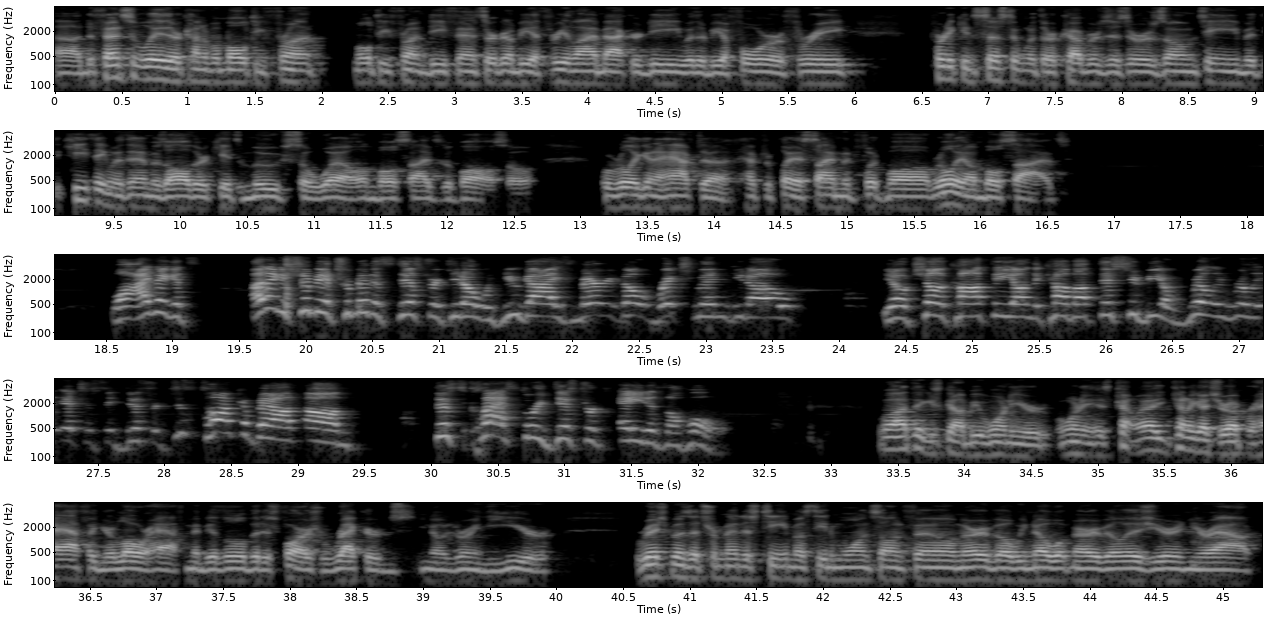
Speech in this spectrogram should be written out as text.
Uh, defensively, they're kind of a multi-front, multi-front defense. They're going to be a three linebacker D, whether it be a four or three. Pretty consistent with their coverage as they're a zone team. But the key thing with them is all their kids move so well on both sides of the ball. So we're really going to have to have to play assignment football really on both sides. Well, I think it's I think it should be a tremendous district. You know, with you guys, Maryville, Richmond. You know, you know, Chillicothe on the come up. This should be a really really interesting district. Just talk about um, this Class Three District Eight as a whole. Well, I think it's got to be one of your one. Of, it's kind of you kind of got your upper half and your lower half, maybe a little bit as far as records, you know, during the year. Richmond's a tremendous team. I've seen them once on film. Maryville, we know what Maryville is year in year out,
